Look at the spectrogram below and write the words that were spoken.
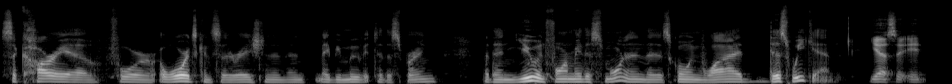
Sicario for awards consideration and then maybe move it to the spring. But then you informed me this morning that it's going wide this weekend. Yes, it, it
